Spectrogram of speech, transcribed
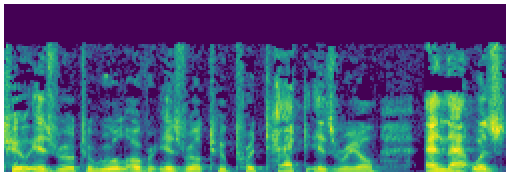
to Israel to rule over Israel, to protect Israel, and that was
